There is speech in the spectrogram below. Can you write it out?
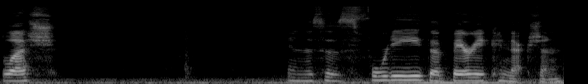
Blush. And this is 40, the Berry Connection.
